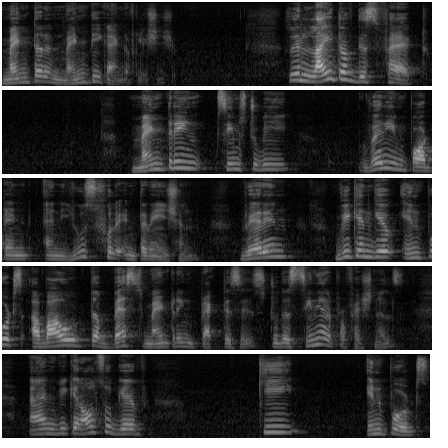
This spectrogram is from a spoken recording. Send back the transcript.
mentor and mentee kind of relationship. So, in light of this fact, mentoring seems to be very important and useful intervention, wherein we can give inputs about the best mentoring practices to the senior professionals and we can also give key inputs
